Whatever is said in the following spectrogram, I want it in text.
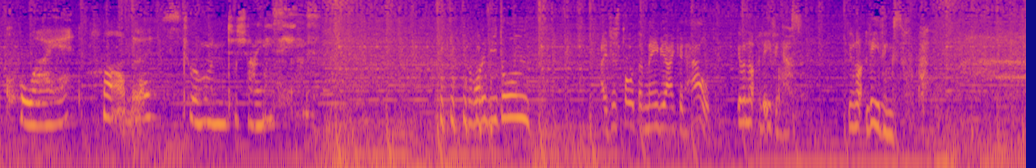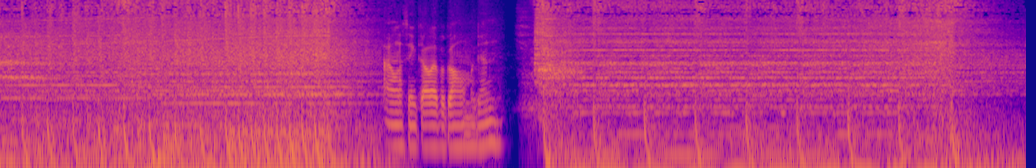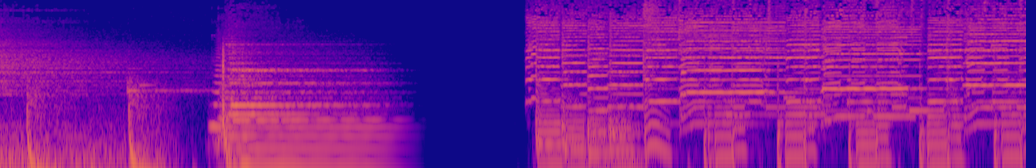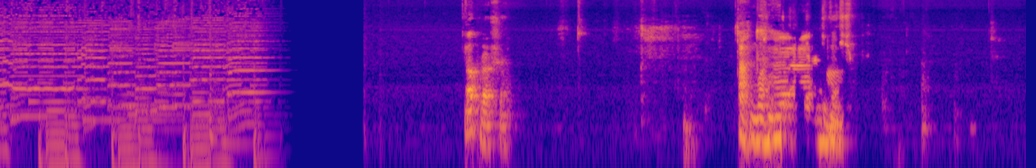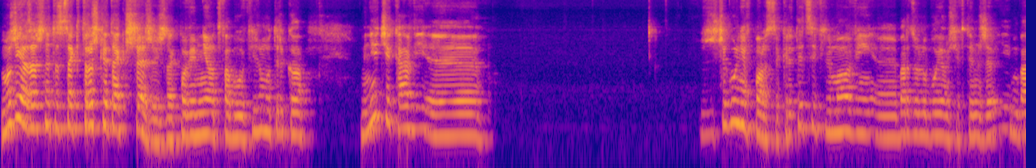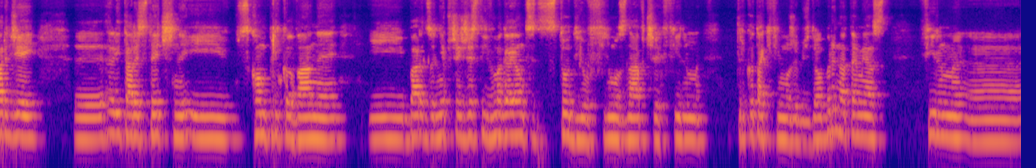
Quiet, harmless, drawn to shiny things. what have you done? I just thought that maybe I could help. You're not leaving us. You're not leaving Solban. Think I'll ever go home again. O proszę. Tak. Można e, no. Może ja zacznę to tak troszkę tak szerzej, że tak powiem, nie od fabuły filmu, tylko mnie ciekawi, yy, szczególnie w Polsce, krytycy filmowi yy, bardzo lubują się w tym, że im bardziej yy, elitarystyczny i skomplikowany i bardzo nieprzejrzysty i wymagający studiów filmoznawczych film, tylko taki film może być dobry, natomiast film,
